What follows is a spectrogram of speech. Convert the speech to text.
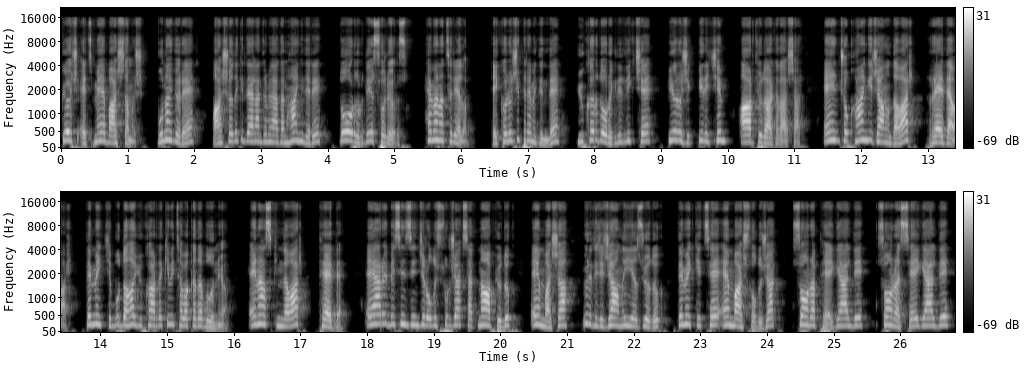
göç etmeye başlamış. Buna göre aşağıdaki değerlendirmelerden hangileri doğrudur diye soruyoruz. Hemen hatırlayalım. Ekoloji piramidinde yukarı doğru gidildikçe biyolojik birikim artıyordu arkadaşlar. En çok hangi canlıda var? R'de var. Demek ki bu daha yukarıdaki bir tabakada bulunuyor. En az kimde var? T'de. Eğer bir besin zinciri oluşturacaksak ne yapıyorduk? En başa üretici canlıyı yazıyorduk. Demek ki T en başta olacak. Sonra P geldi. Sonra S geldi.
